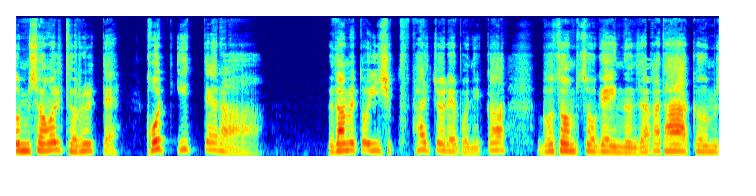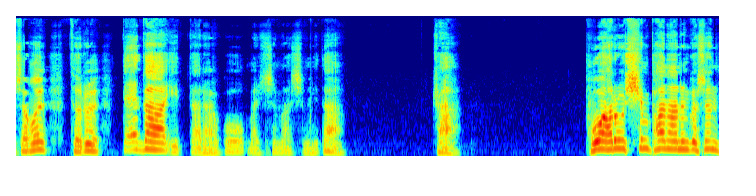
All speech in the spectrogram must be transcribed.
음성을 들을 때, 곧 이때라. 그 다음에 또 28절에 보니까 무덤 속에 있는 자가 다 그 음성을 들을 때가 있다라고 말씀하십니다. 자, 후 심판하는 것은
